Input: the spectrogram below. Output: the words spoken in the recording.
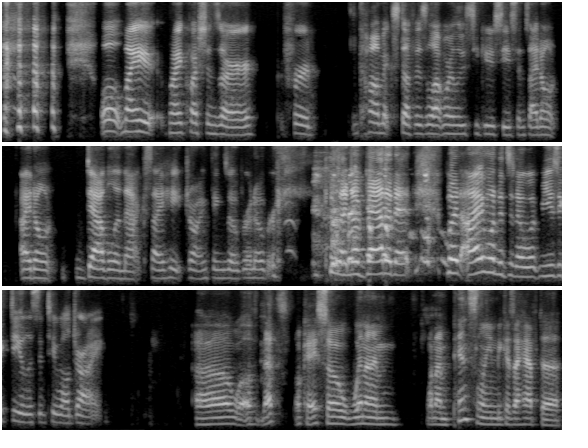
well, my my questions are for comic stuff is a lot more loosey goosey since I don't I don't dabble in that because I hate drawing things over and over because I'm not bad at it. But I wanted to know what music do you listen to while drawing? Uh, well, that's okay. So when I'm when I'm penciling because I have to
